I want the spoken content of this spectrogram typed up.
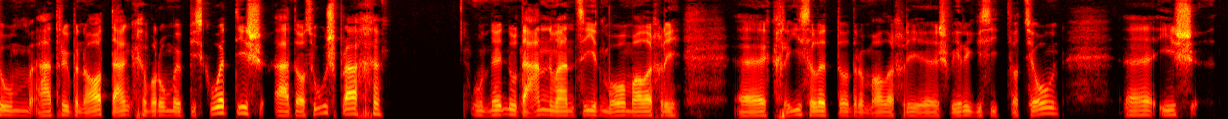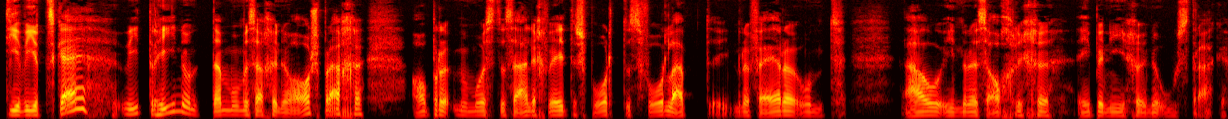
um auch darüber nachzudenken, warum etwas gut ist, auch das aussprechen. Und nicht nur dann, wenn es irgendwo mal ein bisschen äh, kriselt oder mal ein bisschen eine schwierige Situation äh, ist, die wird es geben, weiterhin, und dann muss man es auch ansprechen aber man muss das eigentlich, wie der Sport das vorlebt, in einer fairen und auch in einer sachlichen Ebene können austragen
